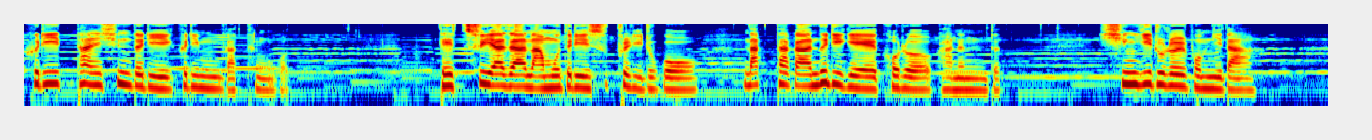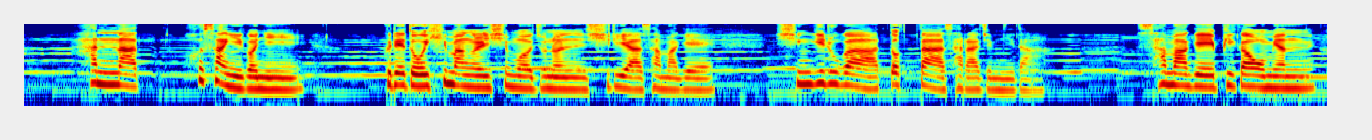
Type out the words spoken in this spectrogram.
흐릿한 신들이 그림 같은 곳. 대추야자 나무들이 숲을 이루고 낙타가 느리게 걸어가는 듯 신기루를 봅니다. 한낱 허상이거니 그래도 희망을 심어주는 시리아 사막에 신기루가 떴다 사라집니다. 사막에 비가 오면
